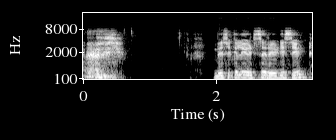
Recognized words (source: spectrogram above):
Basically it's a ready sheet.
